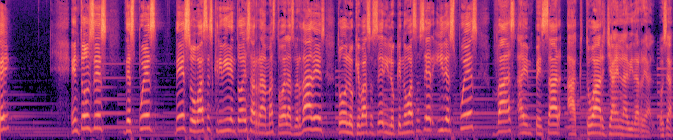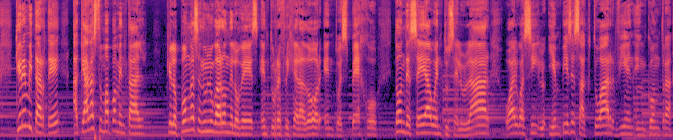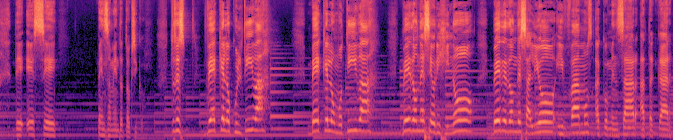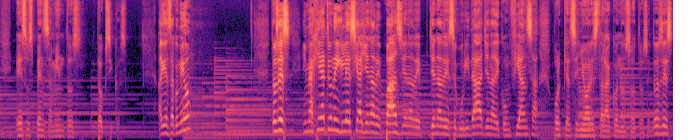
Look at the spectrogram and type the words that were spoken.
Entonces, después de eso vas a escribir en todas esas ramas todas las verdades, todo lo que vas a hacer y lo que no vas a hacer, y después vas a empezar a actuar ya en la vida real. O sea, quiero invitarte a que hagas tu mapa mental que lo pongas en un lugar donde lo ves, en tu refrigerador, en tu espejo, donde sea, o en tu celular, o algo así, y empieces a actuar bien en contra de ese pensamiento tóxico. Entonces, ve que lo cultiva, ve que lo motiva, ve dónde se originó, ve de dónde salió y vamos a comenzar a atacar esos pensamientos tóxicos. ¿Alguien está conmigo? Entonces, Imagínate una iglesia llena de paz, llena de, llena de seguridad, llena de confianza, porque el Señor estará con nosotros. Entonces...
